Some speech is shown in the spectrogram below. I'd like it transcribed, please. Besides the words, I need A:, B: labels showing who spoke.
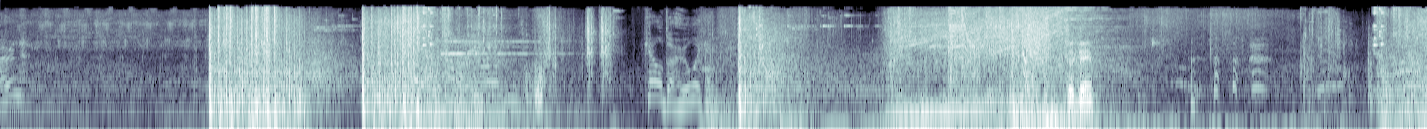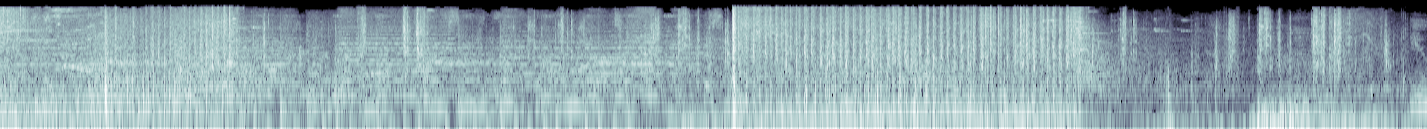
A: down. Killed a hooligan.
B: Good game.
